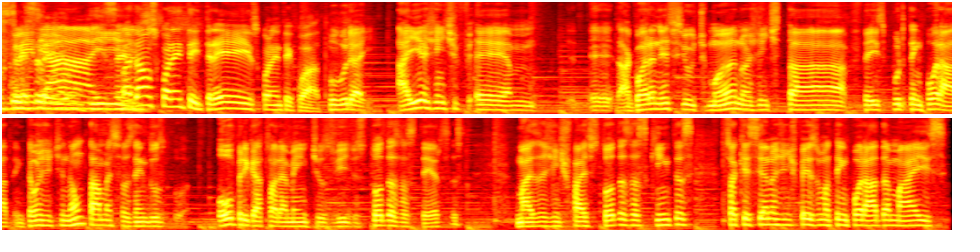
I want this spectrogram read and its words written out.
os 30, comerciais, é. Vai dar uns 43, 44. Por aí. Aí a gente é, é, agora nesse último ano a gente tá fez por temporada. Então a gente não tá mais fazendo obrigatoriamente os vídeos todas as terças, mas a gente faz todas as quintas. Só que esse ano a gente fez uma temporada mais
